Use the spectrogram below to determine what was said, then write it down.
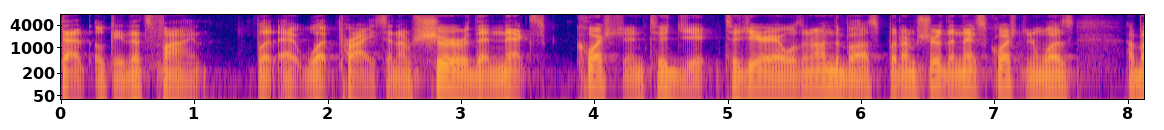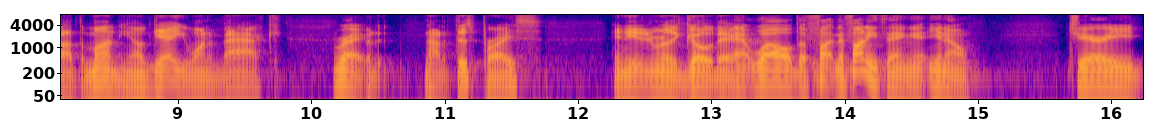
that okay, that's fine, but at what price? And I'm sure the next question to J- to Jerry, I wasn't on the bus, but I'm sure the next question was about the money. Oh, yeah, you want him back, Right. but not at this price. And he didn't really go there. And, well, the fun, the funny thing, you know, Jerry,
